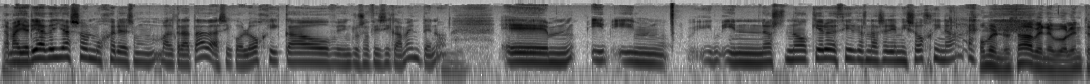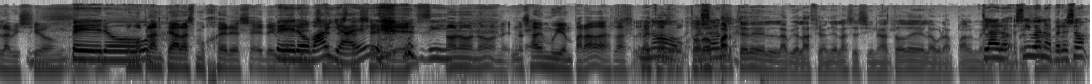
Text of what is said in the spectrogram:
la mayoría de ellas son mujeres maltratadas, psicológica o incluso físicamente, ¿no? Eh, y y- y- y no, es- no quiero decir que es una serie misógina, Hombre, no es nada benevolente la visión. Pero- Cómo plantea a las mujeres eh, David Pero Lynch vaya, en esta ¿eh? serie. ¿eh? Sí. No, no, no. No saben muy bien paradas las, las No, dos todo parte de la violación y el asesinato de Laura Palmer. Claro, sí, bueno, pero eso,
